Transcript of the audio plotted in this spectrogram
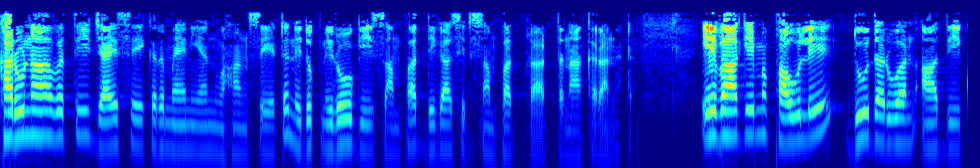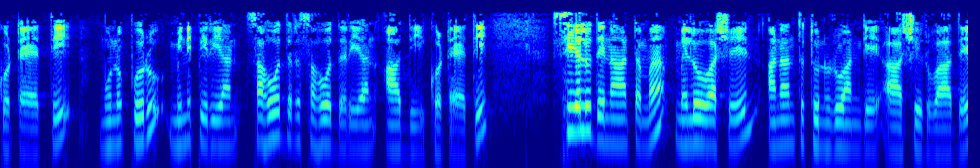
කරුණාවතී ජයසේකර මෑණියන් වහන්සේට නිදුක් නිරෝගී සම්පත් දිගාසිරි සම්පත් ප්‍රාර්ථනා කරන්නට. ඒ වාගේම පවුලේ දූ දරුවන් ආදී කොට ඇති මුණුපුරු මිනිපිරියන් සහෝදර සහෝදරියන් ආදී කොට ඇති සියලු දෙනාටම මෙලෝ වශයෙන් අනන්ත තුනුරුවන්ගේ ආශිර්වාදය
